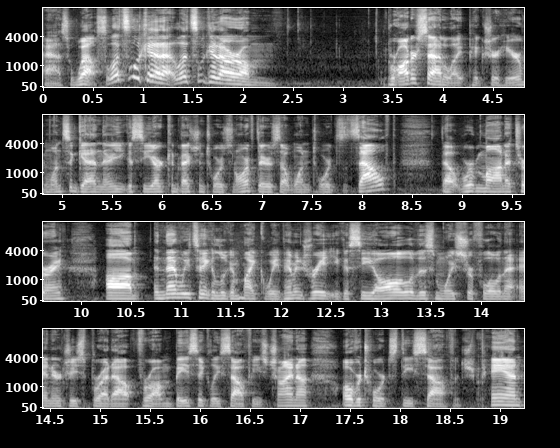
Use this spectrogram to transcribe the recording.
as well. So let's look at let's look at our um broader satellite picture here. Once again, there you can see our convection towards north. There's that one towards the south that we're monitoring. Um, and then we take a look at microwave imagery. You can see all of this moisture flow and that energy spread out from basically southeast China over towards the south of Japan,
